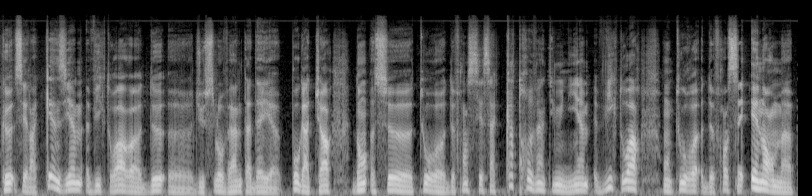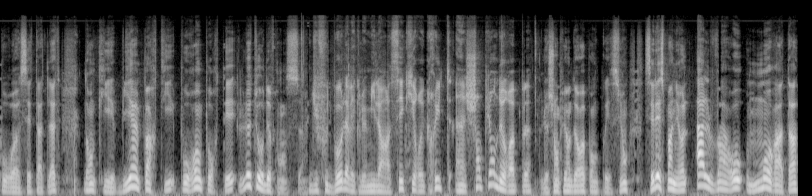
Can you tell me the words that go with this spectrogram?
que c'est la 15e victoire de, euh, du Slovène Tadej Pogacar dans ce Tour de France. C'est sa 81e victoire en Tour de France. C'est énorme pour cet athlète, donc qui est bien parti pour remporter le Tour de France. Du football avec le Milan AC qui recrute un champion d'Europe. Le champion d'Europe en question, c'est l'Espagnol Alvaro Morata.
